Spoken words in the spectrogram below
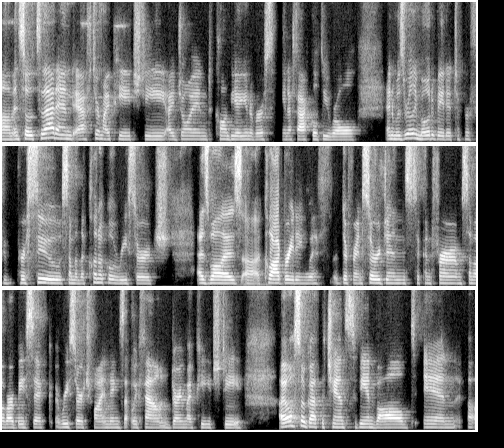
Um, and so, to that end, after my PhD, I joined Columbia University in a faculty role and was really motivated to per- pursue some of the clinical research as well as uh, collaborating with different surgeons to confirm some of our basic research findings that we found during my PhD. I also got the chance to be involved in uh,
